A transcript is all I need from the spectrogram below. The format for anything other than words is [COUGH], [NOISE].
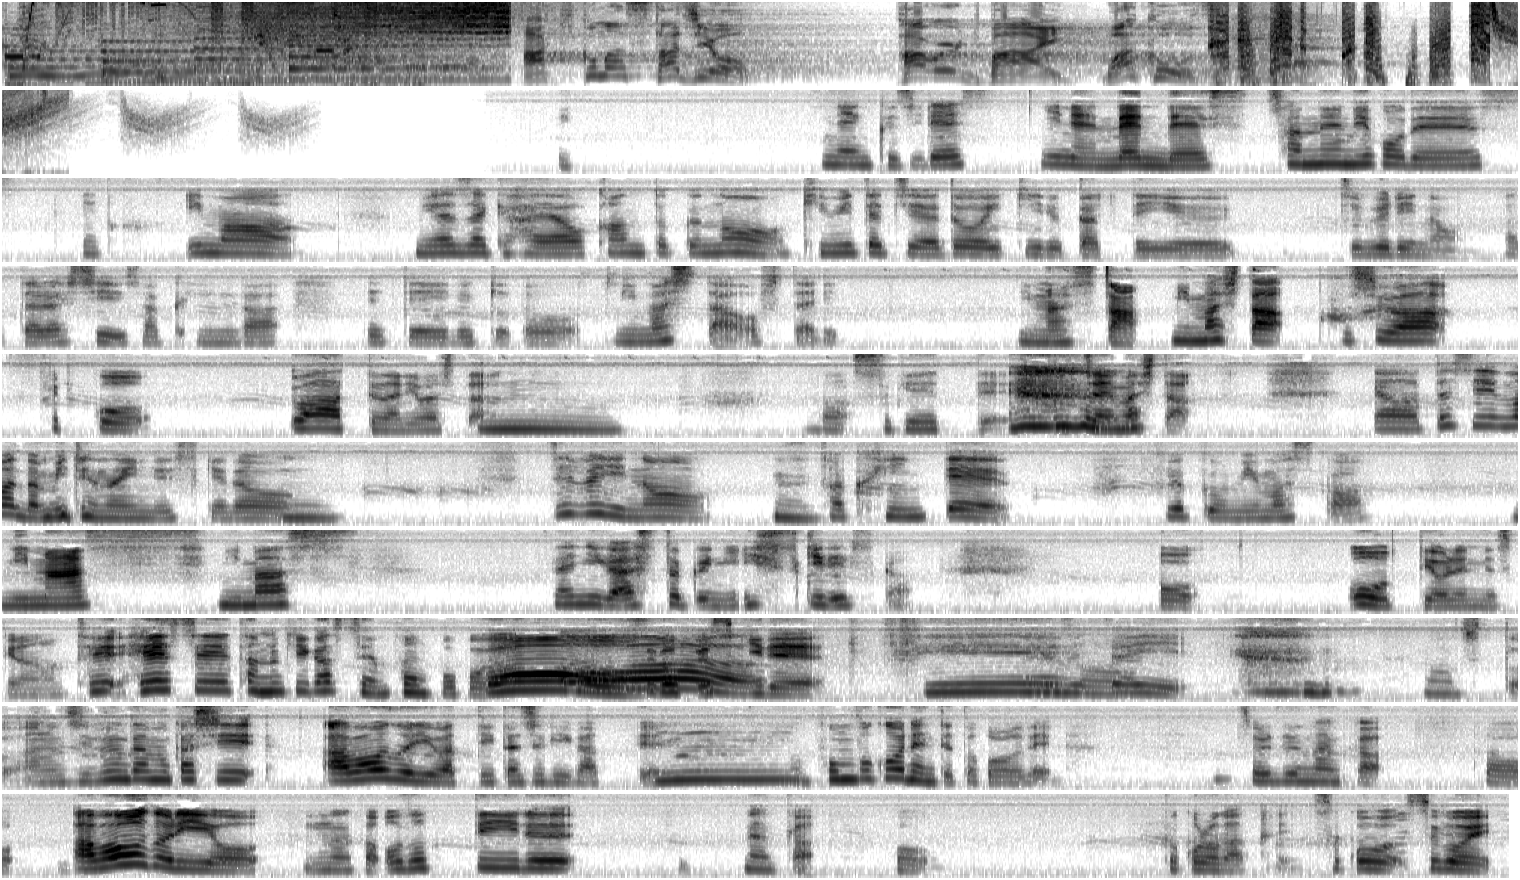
秋駒スタジオ Powered by ワコーズ1年9時です2年連です。3年リホです。今宮崎駿監督の「君たちはどう生きるか」っていうジブリの新しい作品が出ているけど見ました？お二人見ました。見ました。私は結構、うわーってなりました。んあすげーって言っちゃいました。[LAUGHS] いや私まだ見てないんですけど、うん。ジブリのうん。作品ってよく見ますか？見ます。見ます。何が特に好きですか？おーって言われるんですけど、あの、て平成たぬき合戦ポンポコがおーすごく好きで、へえめっちゃいい。もうちょっと、あの、自分が昔、阿波踊りをやっていた時期があって、ん。ポンポコ連ってところで、それでなんか、こう、阿波踊りをなんか踊っている、なんか、こう、ところがあって、そこすごい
